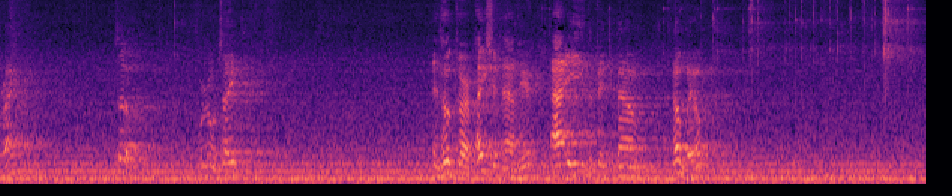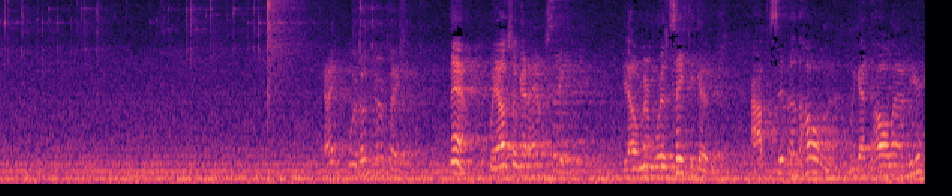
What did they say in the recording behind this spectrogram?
right? So we're to take and hook to our patient down here, i.e. the 50 pound dumbbell. Okay, we're hooked to our patient. Now, we also got to have a safety. Y'all remember where the safety goes? Opposite of the haul line. We got the haul line here.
